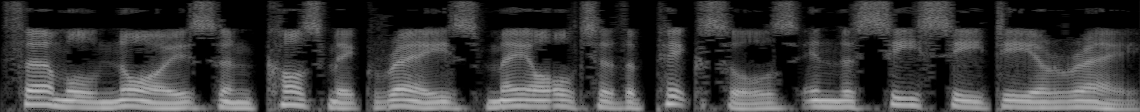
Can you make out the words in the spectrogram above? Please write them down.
Thermal noise and cosmic rays may alter the pixels in the CCD array.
